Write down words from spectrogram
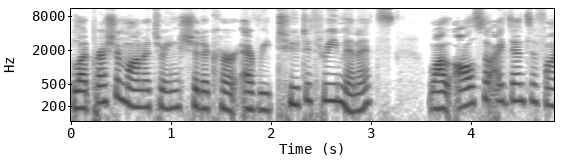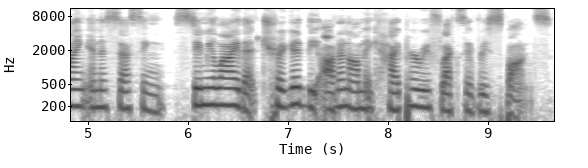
Blood pressure monitoring should occur every two to three minutes while also identifying and assessing stimuli that triggered the autonomic hyperreflexive response.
